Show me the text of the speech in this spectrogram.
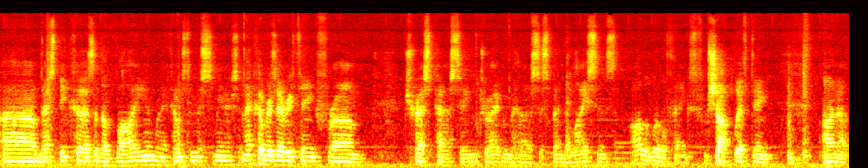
Um, that's because of the volume when it comes to misdemeanors, and that covers everything from trespassing, driving without a suspended license, all the little things, from shoplifting on up.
